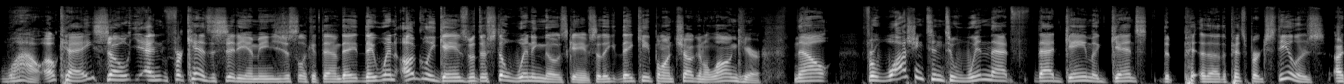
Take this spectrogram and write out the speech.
Wow. Okay. So, and for Kansas City, I mean, you just look at them. They they win ugly games, but they're still winning those games. So they they keep on chugging along here. Now, for Washington to win that that game against the uh, the Pittsburgh Steelers, are,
